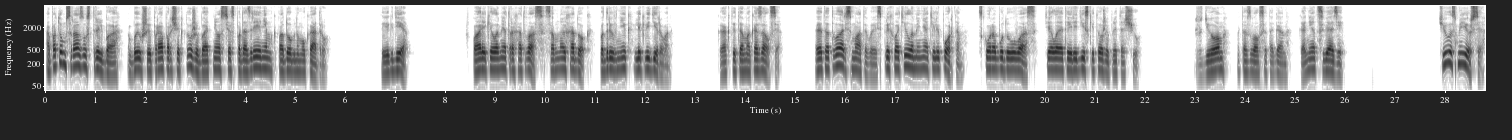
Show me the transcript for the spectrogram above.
а потом сразу стрельба. Бывший прапорщик тоже бы отнесся с подозрением к подобному кадру. «Ты где?» «В паре километрах от вас. Со мной ходок. Подрывник ликвидирован. Как ты там оказался? Эта тварь, сматываясь, прихватила меня телепортом. Скоро буду у вас. Тело этой редиски тоже притащу. Ждем, отозвался Таган. Конец связи. Чего смеешься?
